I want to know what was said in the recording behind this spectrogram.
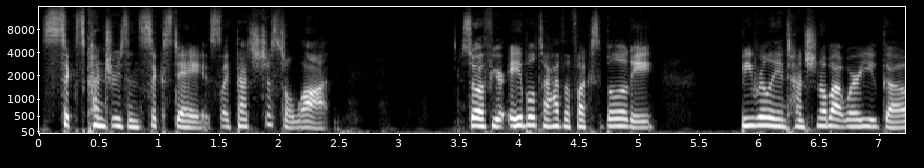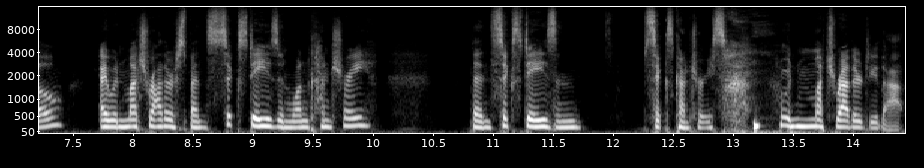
six countries in six days. Like that's just a lot so if you're able to have the flexibility, be really intentional about where you go. I would much rather spend six days in one country than six days in six countries. I would much rather do that.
